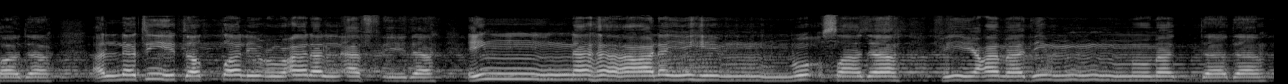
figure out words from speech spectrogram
الموقدة التي تطلع على الأفئدة إنها عليهم مؤصدة في عمد ممددة.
